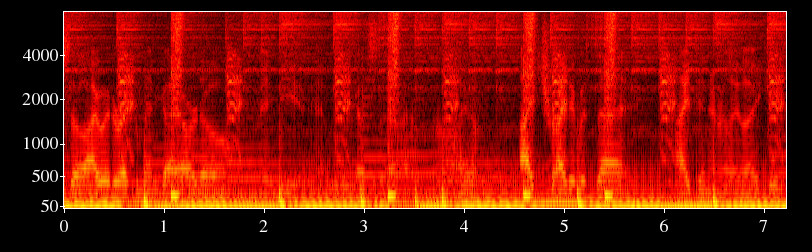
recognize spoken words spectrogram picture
so I would recommend Gallardo. Maybe I uh, I don't know. I don't. I tried it with that. I didn't really like it.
